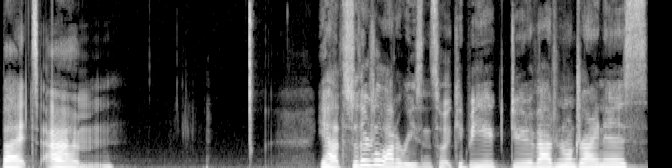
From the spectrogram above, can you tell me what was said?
But um yeah, so there's a lot of reasons. So it could be due to vaginal dryness.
